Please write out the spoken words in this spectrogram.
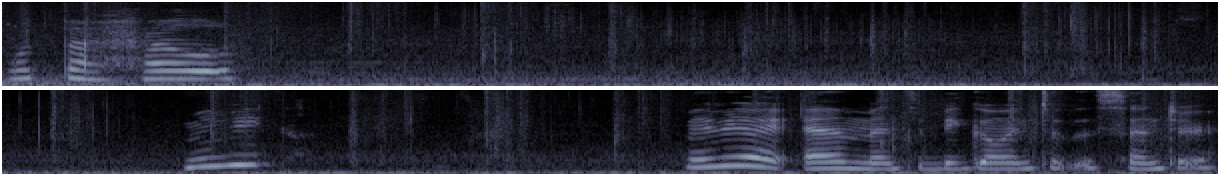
What the hell? Maybe... Maybe I am meant to be going to the center.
